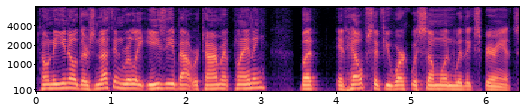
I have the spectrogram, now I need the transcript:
Tony, you know, there's nothing really easy about retirement planning, but it helps if you work with someone with experience.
